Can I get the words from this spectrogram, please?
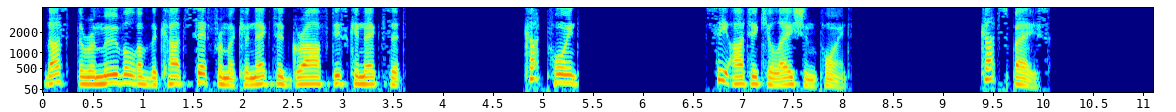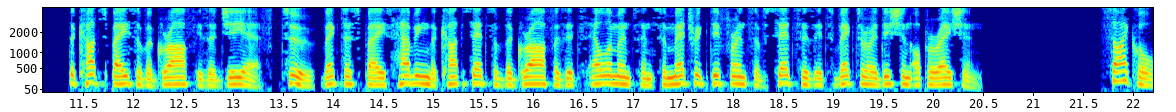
Thus, the removal of the cut set from a connected graph disconnects it. Cut point See articulation point. Cut space The cut space of a graph is a GF vector space having the cut sets of the graph as its elements and symmetric difference of sets as its vector addition operation. Cycle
